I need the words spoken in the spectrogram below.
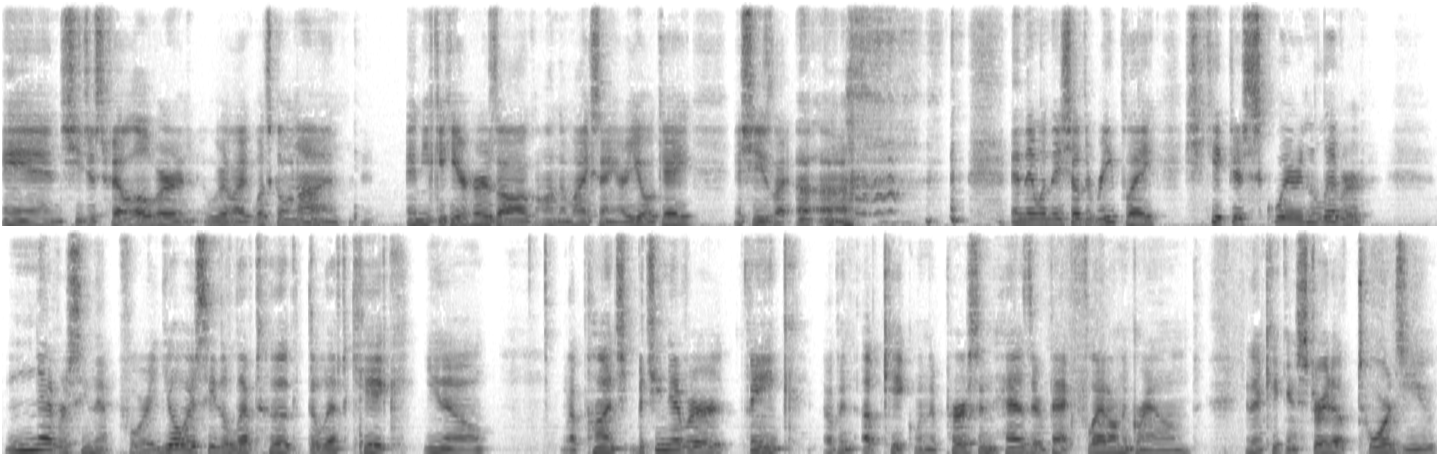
and she just fell over. And we were like, what's going on? And you could hear Herzog on the mic saying, Are you okay? And she's like, Uh uh and then when they showed the replay, she kicked her square in the liver. Never seen that before. You always see the left hook, the left kick, you know, a punch, but you never think of an up kick when the person has their back flat on the ground and they're kicking straight up towards you.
